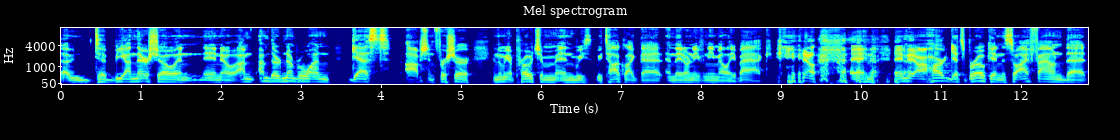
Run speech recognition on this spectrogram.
uh, to be on their show, and you know, I'm I'm their number one guest option for sure. And then we approach them and we we talk like that, and they don't even email you back, you know, and and our heart gets broken. So I found that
